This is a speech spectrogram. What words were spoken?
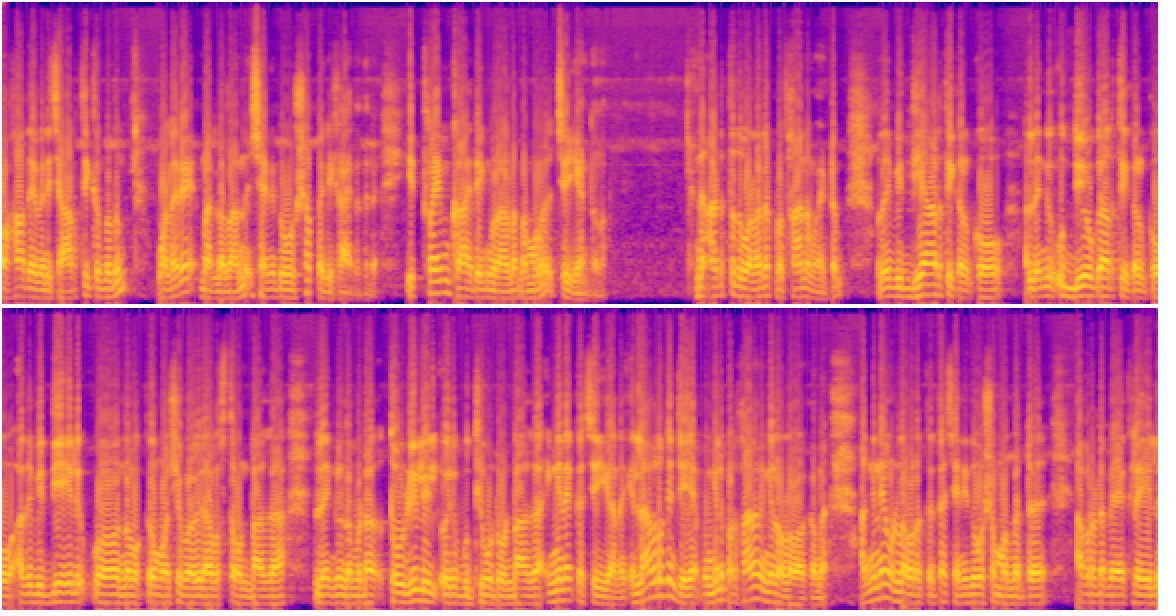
മഹാദേവനെ ചാർത്തിക്കുന്നതും വളരെ നല്ലതാണ് ശനിദോഷ പരിഹാരത്തിന്. ഇത്രയും കാര്യങ്ങളാണ് നമ്മൾ ചെയ്യേണ്ടത്. പിന്നെ അടുത്തത് വളരെ പ്രധാനമായിട്ടും അത് വിദ്യാർത്ഥികൾക്കോ അല്ലെങ്കിൽ ഉദ്യോഗാർത്ഥികൾക്കോ അത് വിദ്യയിൽ നമുക്ക് അവസ്ഥ ഉണ്ടാകുക അല്ലെങ്കിൽ നമ്മുടെ തൊഴിലിൽ ഒരു ബുദ്ധിമുട്ട് ഉണ്ടാകുക ഇങ്ങനെയൊക്കെ ചെയ്യുകയാണ്. എല്ലാവർക്കും ചെയ്യാം. എങ്കിലും പ്രധാനം ഇങ്ങനെയുള്ളവർക്കാണ് അങ്ങനെയുള്ളവർക്കൊക്കെ ശനിദോഷം വന്നിട്ട് അവരുടെ മേഖലയിൽ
